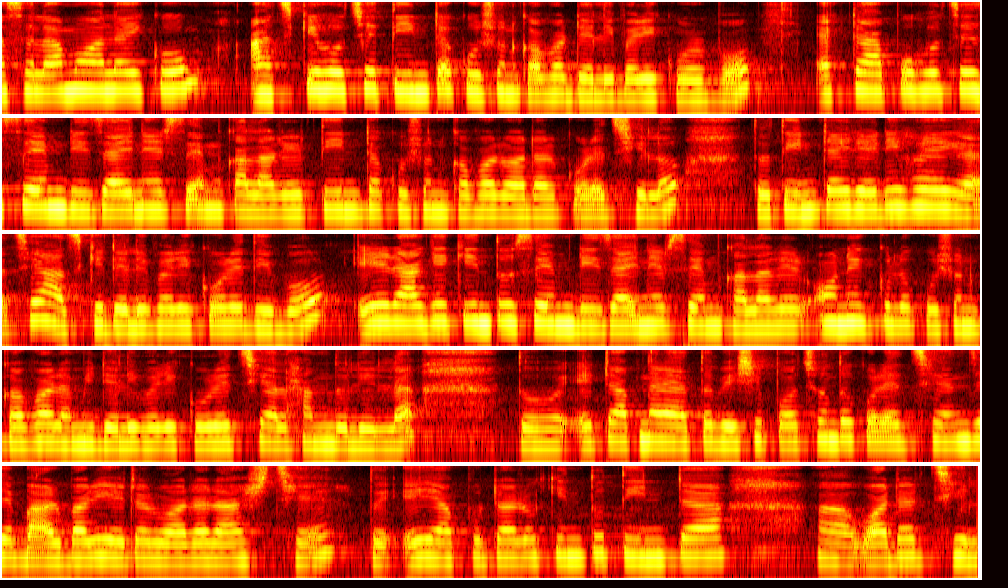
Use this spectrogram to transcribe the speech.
আসসালামু আলাইকুম। আজকে হচ্ছে তিনটা কুশন কভার ডেলিভারি করব। একটা আপু হচ্ছে সেম ডিজাইনের সেম কালারের তিনটা কুশন কভার অর্ডার করেছিল। তো তিনটাই রেডি হয়ে গেছে, আজকে ডেলিভারি করে দিব। এর আগে কিন্তু সেম ডিজাইনের সেম কালারের অনেকগুলো কুশন কভার আমি ডেলিভারি করেছি, আলহামদুলিল্লাহ। তো এটা আপনারা এত বেশি পছন্দ করেছেন যে বারবারই এটার অর্ডার আসছে। তো এই আপুটারও কিন্তু তিনটা অর্ডার ছিল,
